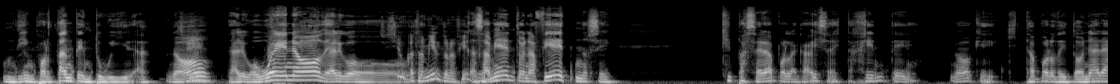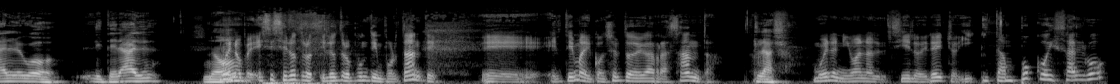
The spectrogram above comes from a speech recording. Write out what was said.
un día importante en tu vida, ¿no? De algo bueno, de algo... Sí, un casamiento, una fiesta. ¿no? Casamiento, una fiesta, no sé. ¿Qué pasará por la cabeza de esta gente, ¿no? Que, que está por detonar algo literal, ¿no? Bueno, ese es el otro, el otro punto importante. eh, el tema del concepto de guerra santa. Claro. Mueren y van al cielo derecho. Y, y tampoco es algo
